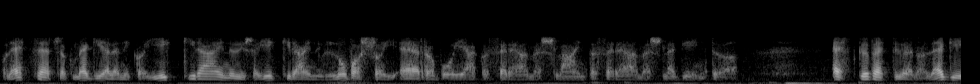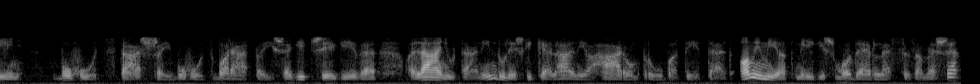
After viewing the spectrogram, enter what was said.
ahol egyszer csak megjelenik a jégkirálynő, és a jégkirálynő lovasai elrabolják a szerelmes lányt a szerelmes legénytől. Ezt követően a legény bohóc társai, bohóc barátai segítségével a lány után indul, és ki kell állni a három próbatételt. Ami miatt mégis modern lesz ez a mese,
